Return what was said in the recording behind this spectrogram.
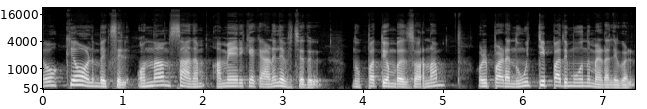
ടോക്കിയോ ഒളിമ്പിക്സിൽ ഒന്നാം സ്ഥാനം അമേരിക്കയ്ക്കാണ് ലഭിച്ചത്. മുപ്പത്തിയൊമ്പത് സ്വർണം ഉൾപ്പെടെ നൂറ്റി പതിമൂന്ന് മെഡലുകൾ.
